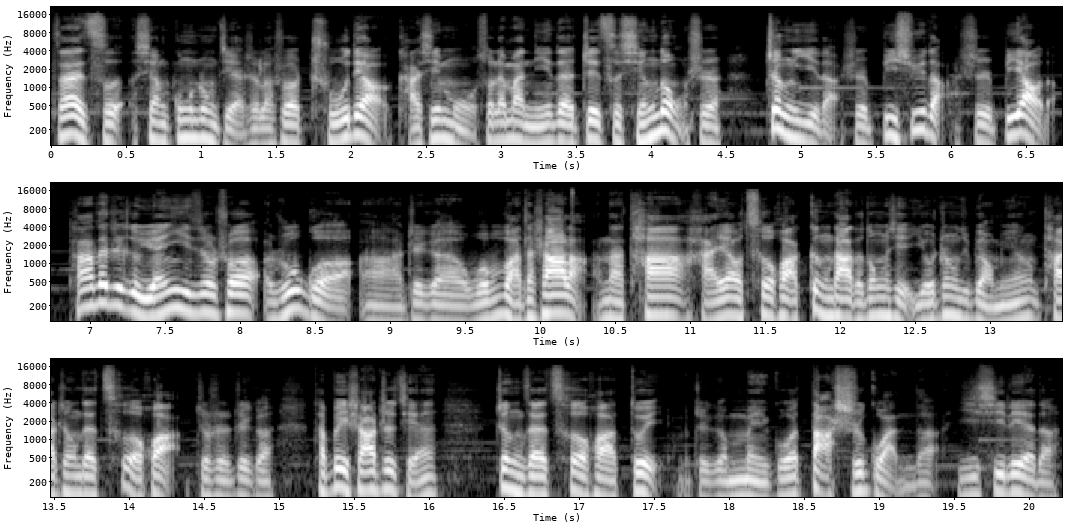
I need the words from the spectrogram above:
再次向公众解释了，说除掉卡西姆·苏莱曼尼的这次行动是正义的，是必须的，是必要的。他的这个原意就是说，如果啊，这个我不把他杀了，那他还要策划更大的东西。有证据表明，他正在策划，就是这个他被杀之前正在策划对这个美国大使馆的一系列的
